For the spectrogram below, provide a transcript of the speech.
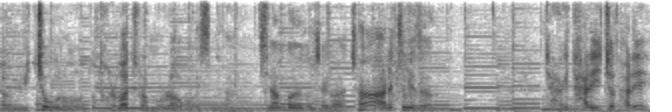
여기 위쪽으로 또 돌밭으로 한번 올라가 보겠습니다. 지난번에도 제가 저 아래쪽에서 저기 다리 있죠 다리?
